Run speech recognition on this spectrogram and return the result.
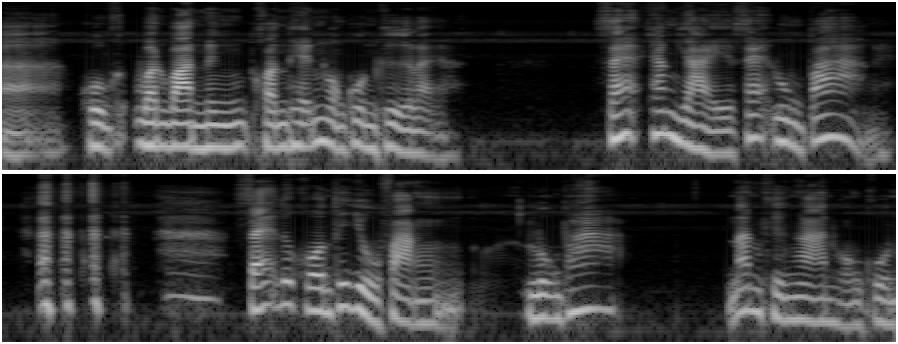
อ่าคุณวันวันหนึ่งคอนเทนต์ของคุณคืออะไรแซะช่างใหญ่ แซะลุงป้าไงแซะทุกคนที่อยู่ฝั่งลุงป้า นั่นคืองานของคุณ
